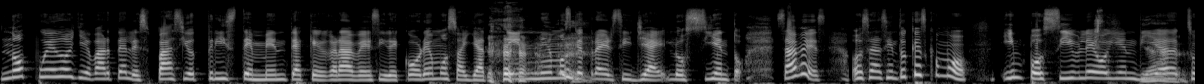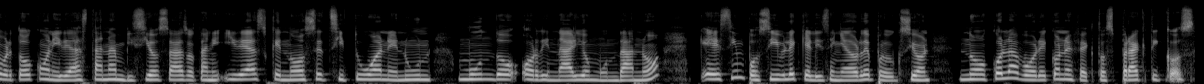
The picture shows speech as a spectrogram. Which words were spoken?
No puedo llevarte al espacio tristemente a que grabes y decoremos allá. Tenemos que traer CGI. Lo siento. ¿Sabes? O sea, siento que es como imposible hoy en día, sobre todo con ideas tan ambiciosas o tan ideas que no se sitúan en un mundo ordinario, mundano, es imposible que el diseñador de producción no colabore con efectos prácticos.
